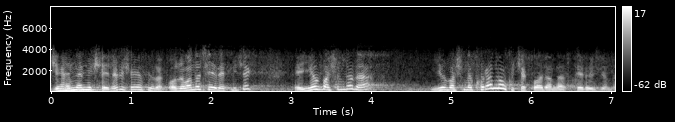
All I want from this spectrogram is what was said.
cehennemlik şeyleri şey yapıyorlar. O zaman da seyretmeyecek. E, yıl başında da yıl başında Kur'an mı okuyacak bu adamlar televizyonda?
